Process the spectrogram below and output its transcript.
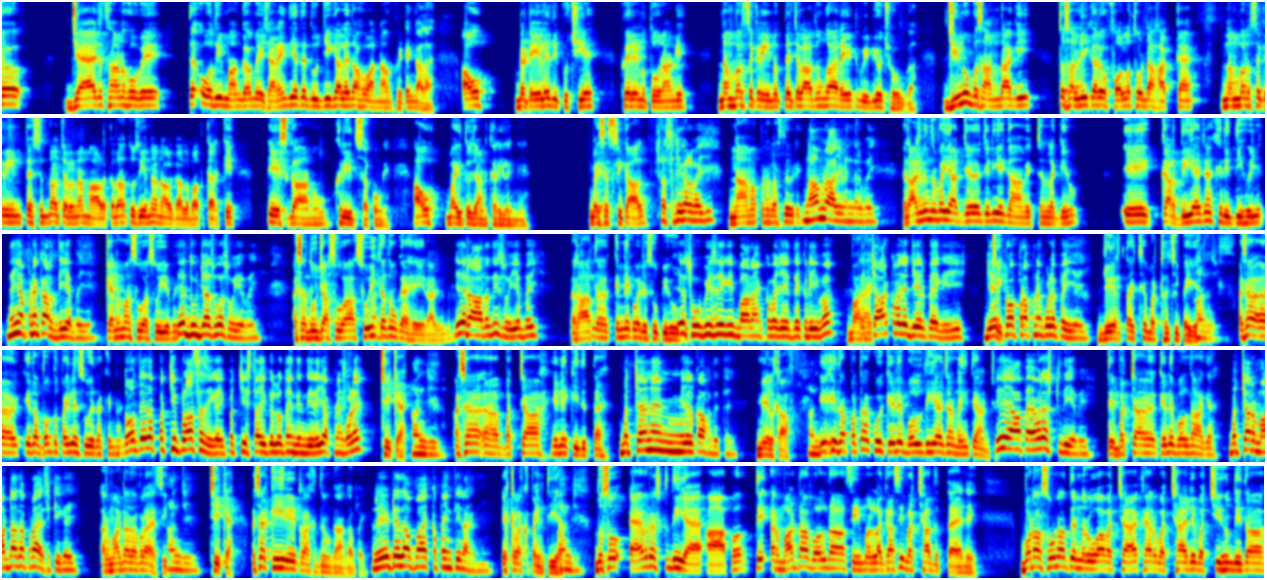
ਜਾਇਜ਼ ਥਣ ਹੋਵੇ ਤੇ ਉਹਦੀ ਮੰਗ ਹਮੇਸ਼ਾ ਰਹਿੰਦੀ ਹੈ ਤੇ ਦੂਜੀ ਗੱਲ ਇਹਦਾ ਹਵਾਨਾ ਫਿਟਿੰਗ ਵਾਲਾ ਆਓ, ਡਿਟੇਲ ਇਹਦੀ ਪੁੱਛੀਏ, ਫਿਰ ਇਹਨੂੰ ਤੋਰਾਂਗੇ। ਨੰਬਰ ਸਕਰੀਨ ਉੱਤੇ ਚਲਾ ਦੂੰਗਾ ਰੇਟ ਵੀਡੀਓ 'ਚ ਹੋਊਗਾ। ਜਿਹਨੂੰ ਪਸੰਦ ਆ ਗਈ ਤਸੱਲੀ ਕਰਿਓ ਫੁੱਲ ਤੁਹਾਡਾ ਹੱਕ ਹੈ। ਨੰਬਰ ਸਕਰੀਨ ਤੇ ਸਿੱਧਾ ਚੱਲਣਾ ਮਾਲਕ ਦਾ ਤੁਸੀਂ ਇਹਨਾਂ ਨਾਲ ਗੱਲਬਾਤ ਕਰਕੇ ਇਸ ਗਾਂ ਨੂੰ ਖਰੀਦ ਸਕੋਗੇ। ਆਓ ਬਾਈ ਤੋਂ ਜਾਣਕਾਰੀ ਲੈਂਦੇ ਹਾਂ। ਬਾਈ ਸਤਿ ਸ੍ਰੀ ਅਕਾਲ। ਸਤਿ ਸ੍ਰੀ ਅਕਾਲ ਬਾਈ ਜੀ। ਨਾਮ ਆਪਣਾ ਦੱਸ ਦਿਓ ਵੀਰੇ। ਨਾਮ ਰਾਜਵਿੰਦਰ ਬਾਈ। ਰਾਜਵਿੰਦਰ ਬਾਈ ਅੱਜ ਜਿਹੜੀ ਇਹ ਗਾਂ ਵੇਚਣ ਲੱਗੇ ਹੋ ਇਹ ਘਰ ਦੀ ਹੈ ਜਾਂ ਖਰੀਦੀ ਹੋਈ ਹੈ? ਨਹੀਂ ਆਪਣੇ ਘਰ ਦੀ ਹੈ ਬਾਈ ਇਹ। ਕਿੰਨਵਾਂ ਸੂਆ ਸੂਈ ਹੈ ਬਾਈ? ਇਹ ਦੂਜਾ ਸੂਆ ਸੂਈ ਹੈ ਬਾਈ। ਅੱਛਾ ਦੂਜਾ ਸੂਆ। ਸੂਈ। ਕਦੋਂ ਕਹੇ ਰਾਜਵਿੰਦਰ? ਇਹ ਰਾਤ ਦੀ ਸੂਈ ਹੈ ਬਾਈ। ਰਾਤ ਕਿੰਨੇ ਕੁ ਵਜੇ ਸੂਪੀ ਹੋਊ ਇਹ ਸੂਬੀ ਸੀਗੀ 12 1 ਵਜੇ ਦੇ ਕਰੀਬ। 12 ਤੇ 4 ਵਜੇ ਜੇਰ ਪੈ ਗਈ ਜੀ। ਜੇਰ। ਪ੍ਰੋਪਰ ਆਪਣੇ ਕੋਲੇ ਪਈ ਹੈ ਜੀ। ਜੇਰ ਤਾਂ ਇੱਥੇ ਬੱਠਲ 'ਚ ਹੀ ਪਈ ਹੈ ਅੱਛਾ ਇਹਦਾ ਦੁੱਧ ਪਹਿਲੇ ਸੂਏ ਦਾ ਕਿੰਨਾ? ਦੁੱਧ ਇਹਦਾ 25 ਪਲੱਸ ਸੀਗਾ ਜੀ 25 27 ਕਿਲੋ ਤਾਈਂ ਦਿੰਦੀ ਰਹੀ ਆਪਣੇ ਕੋਲੇ। ਠੀਕ ਹੈ। ਹਾਂਜੀ। ਅੱਛਾ ਬੱਚਾ ਇਹਨੇ ਕੀ ਦਿੱਤਾ? ਹੈ ਬੱਚਾ ਨੇ ਮੇਲ ਕਾਫ ਦਿੱਤਾ ਜੀ। ਮੇਲ ਕਾਫ। ਇਹ ਇਹਦਾ ਪਤਾ ਕੋਈ ਕਿਹੜੇ ਬੁੱਲ ਦੀ ਹੈ ਜਾਂ ਨਹੀਂ ਧਿਆਨ 'ਚ? ਇਹ ਆਪ ਐਵਰੈਸਟ ਦੀ ਹੈ ਬਾਈ। ਤੇ ਬੱਚਾ ਕਿਹੜੇ ਬੁੱਲ ਦਾ ਆ ਗਿਆ? ਬੱਚਾ ਰਮਾਡਾ ਦਾ ਭਰਾ ਸੀ ਠੀਕ ਹੈ ਜੀ। ਅਰਮਾਡਾ ਦਾ ਭਰਾ ਸੀ? ਹਾਂਜੀ। ਠੀਕ ਹੈ। ਅੱਛਾ ਕੀ ਰੇਟ ਰੱਖਦੇ ਹੋ ਗਾਂ ਦਾ ਬਾਈ? ਰੇਟ ਇਹਦਾ ਆਪਾਂ 1.35 ਰੱਖਦੇ ਹਾਂ। 1 ਲੱਖ 35 ਹੈ ਹਾਂਜੀ। ਦੋਸਤੋ ਐਵਰੈਸਟ ਦੀ ਹੈ ਆਪ ਤੇ ਅਰਮਾਡਾ ਬੁੱਲ ਦਾ ਸੀਮਨ ਲੱਗਾ ਸੀ ਵੱਛਾ ਦਿੱਤਾ ਇਹਨੇ। ਬੜਾ ਸੋਹਣਾ ਤੇ ਨਰੋਆ ਵੱਛਾ ਹੈ। ਖੈਰ ਵੱਛਾ ਹੈ ਜੇ ਵੱਛੀ ਹੁੰਦੀ ਤਾਂ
